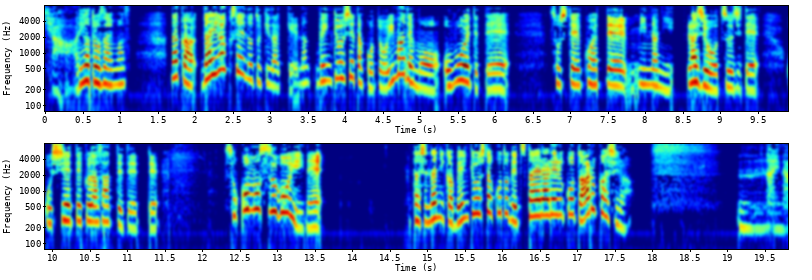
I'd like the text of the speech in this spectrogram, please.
う。いやー、ありがとうございます。なんか、大学生の時だっけ？なんか勉強してたことを今でも覚えてて、そしてこうやってみんなにラジオを通じて教えてくださっててって、そこもすごいね。私何か勉強したことで伝えられることあるかしら？うーん、ないなぁ。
